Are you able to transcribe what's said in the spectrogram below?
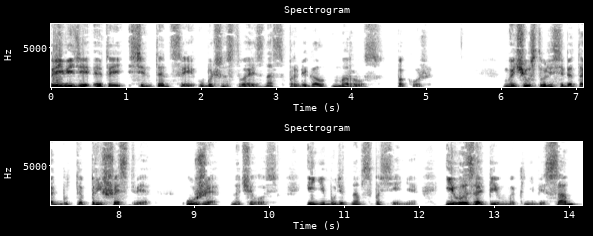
При виде этой сентенции у большинства из нас пробегал мороз по коже. Мы чувствовали себя так, будто пришествие уже началось, и не будет нам спасения, и возопим мы к небесам,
